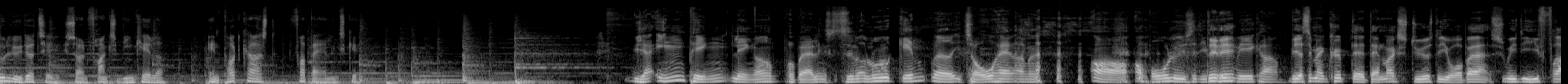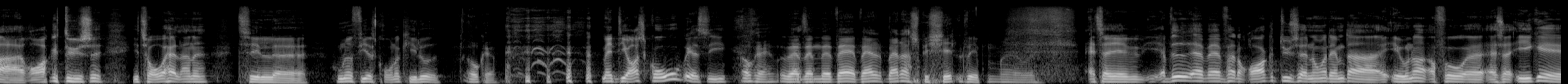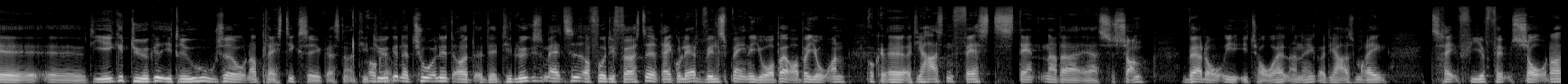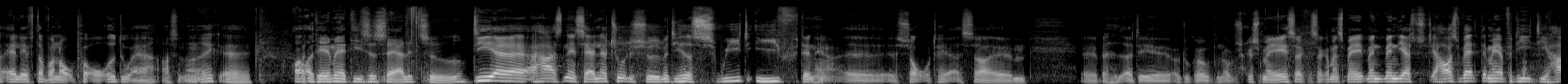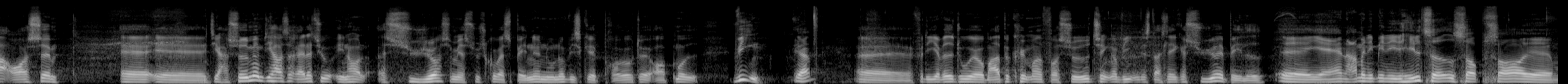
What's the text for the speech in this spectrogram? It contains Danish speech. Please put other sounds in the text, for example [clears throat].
Du lytter til Søren Franks Vinkælder, en podcast fra Berlingske. Vi har ingen penge længere på Berlingske siden, og nu har du igen været i torvehallerne [laughs] og, og brugeløse de Det penge, det. vi ikke har. Vi har simpelthen købt uh, Danmarks dyreste jordbær, Sweet Eve, fra Rokkedysse i torvehallerne til uh, 180 kroner kiloet. Okay. [laughs] Men de er også gode, vil jeg sige. okay. Hvad, altså. hvad, hvad, hvad, hvad er der specielt ved dem? Altså, jeg ved at i hvert fald, at rokkedysse er nogle af dem, der evner at få, øh, altså ikke, øh, de er ikke dyrket i drivhuse under plastiksæk og sådan noget. De er Okay. dyrket naturligt, og de de lykkes som altid at få de første regulært velsmagende jordbær op af jorden. Okay. Øh, og de har sådan en fast stand, når der er sæson hvert år i, i torvehallerne, ikke? Og de har som regel 3, 4, 5 sorter, alt efter hvornår på året du er og sådan noget, ikke? Øh, og, og det er de så særligt søde. de er, har sådan en særlig naturlig sødme. De hedder Sweet Eve, den her øh, sort her. Så, øh, øh, hvad hedder det? Og du kan jo, når du skal smage, så, så kan man smage. Men, men jeg, jeg har også valgt dem her, fordi de har også... Øh, øh, de har sødme, men de har også et relativt indhold af syre, som jeg synes kunne være spændende nu, når vi skal prøve det op mod vin. Ja. Øh, fordi jeg ved, du er jo meget bekymret for søde ting og vin, hvis der slet ikke er syre i billedet. Øh, ja, nej, men, men i det hele taget, så, så, øh,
